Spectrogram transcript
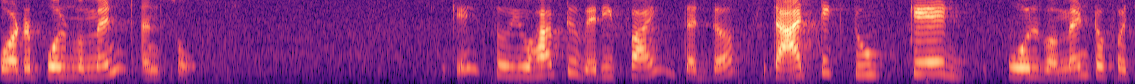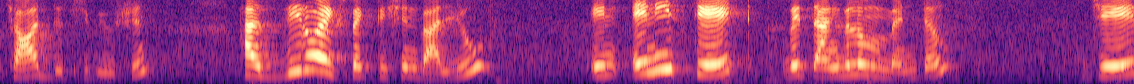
quadrupole moment and so on. Okay. So, you have to verify that the static 2k pole moment of a charge distribution has 0 expectation value in any state with angular momentum j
